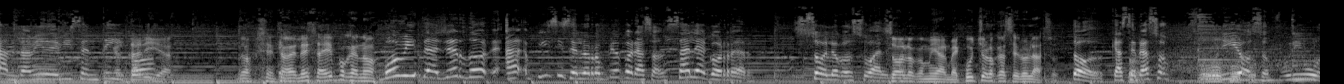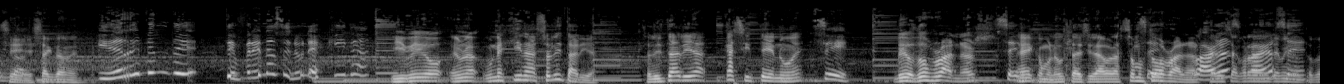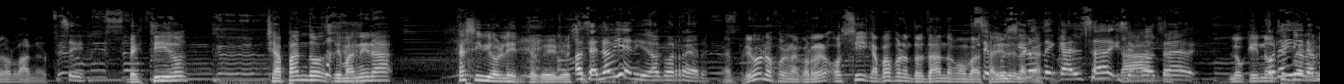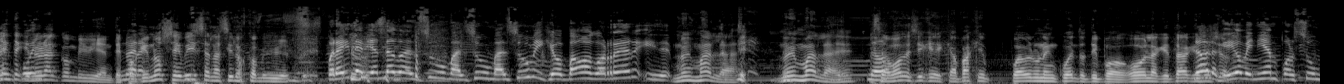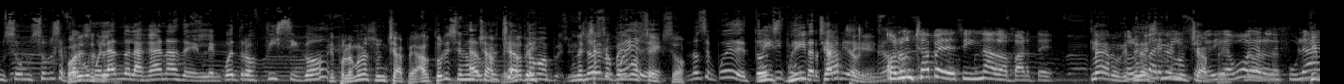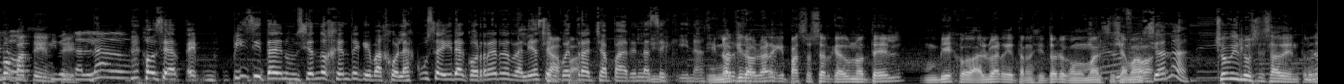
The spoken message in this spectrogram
Encanta a mí de Vicentico. Encantaría. No, no, en esa época no. Vos viste ayer, dos- a Pisi se lo rompió el corazón, sale a correr, solo con su alma. Solo con mi alma. Escucho los cacerolazos. Todo, caserazo furioso, furibundo. Sí, exactamente. Y de repente te frenas en una esquina. Y veo en una, una esquina solitaria. Solitaria, casi tenue. Sí, Veo dos runners. Sí. eh, como les gusta decir ahora. Somos Sí. todos runners. Runners, Salís a correr en 20 runners, sí. minutos, pero runners. sí. Vestidos, chapando de manera casi violenta, te diría yo. O sea, no habían ido a correr. Eh, Primero no fueron a correr, o sí, capaz fueron tratando como para Se salir de la pusieron casa. de calza y se encontraron. Lo que noté claramente que no eran convivientes, no porque era- no se besan así los convivientes. Por ahí le habían dado al zoom, al zoom, al zoom y dijeron, vamos a correr y... de- No es mala, no es mala, ¿eh? No. O sea, vos decís que capaz que puede haber un encuentro tipo, hola, ¿qué tal? ¿Qué No, lo yo? que digo, venían por zoom, zoom, zoom, se Por fue te- acumulando las ganas del encuentro físico. Sí, por lo menos un chape. Autoricen un chape. chape. No, estamos- no- ya se no pedimos puede, sexo. No se puede, todo Ni- tipo de. Con un chape designado aparte. Claro, que Con te un designen permiso, un chape. que diga voy No, a lo no. de fulano, Tipo patente. al lado. O sea, eh, Pinci está denunciando gente que bajo la excusa de ir a correr en realidad se encuentra a chapar en las Y- esquinas. Y no quiero hablar de que paso cerca de un hotel, un viejo albergue transitorio como mal se ¿Y llamaba. funciona? Yo vi luces adentro, no,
